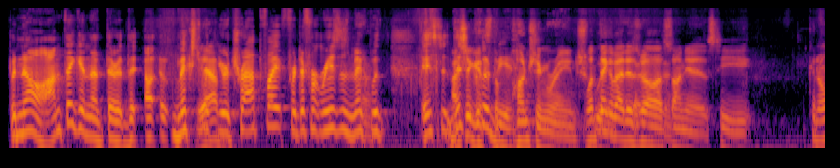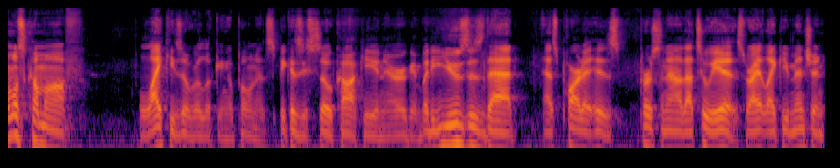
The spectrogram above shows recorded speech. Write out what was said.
But no, I'm thinking that they're the, uh, mixed Yeah. with your trap fight for different reasons. Mixed with it's, this I think could it's be the punching range. One thing about Israel yeah. Adesanya is he can almost come off like he's overlooking opponents because he's so cocky and arrogant, but he uses that as part of his personality. That's who he is, right? Like you mentioned.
